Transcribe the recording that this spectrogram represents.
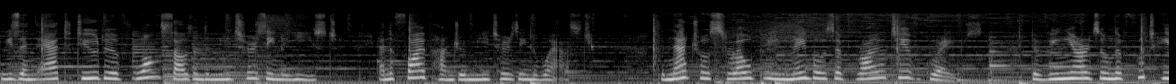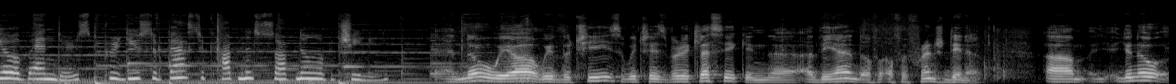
with an altitude of 1,000 meters in the east and 500 meters in the west. The natural slope enables a variety of grapes. The vineyards on the foothill of Andes produce the best Cabernet Sauvignon of Chile. And now we are with the cheese, which is very classic in, uh, at the end of, of a French dinner. Um, you know,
